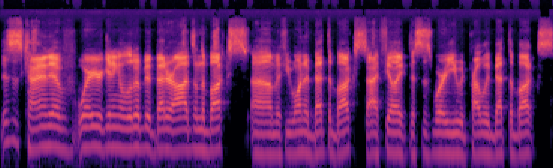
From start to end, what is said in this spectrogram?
this is kind of where you're getting a little bit better odds on the Bucks. Um, if you want to bet the Bucks, I feel like this is where you would probably bet the Bucks.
